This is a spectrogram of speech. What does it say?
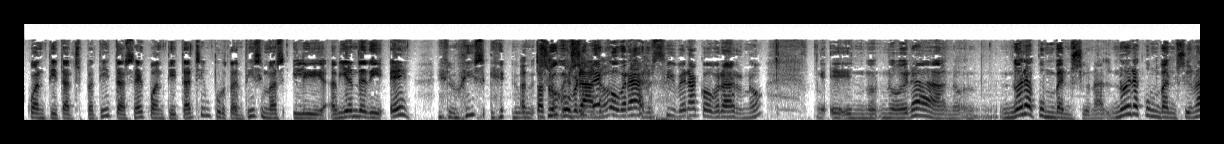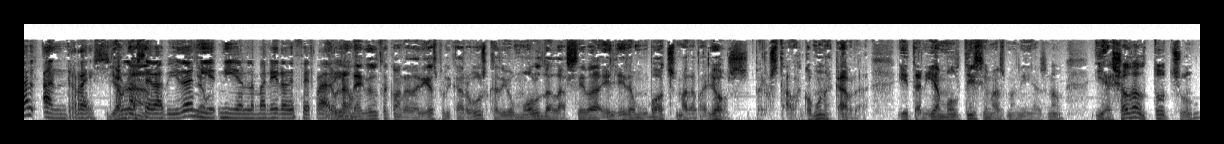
quantitats petites, eh? quantitats importantíssimes. I li havien de dir, eh, Luis, Et toca cobrar, no? a cobrar, sí, ven a cobrar, no? Eh, no, no, era, no, no era convencional, no era convencional en res, ha en una- la seva vida, ha- ni, ni en la manera de fer Hi ha ràdio. una anècdota que m'agradaria explicar-vos que diu molt de la seva... Ell era un boig meravellós, però estava com una cabra i tenia moltíssimes manies, no? I això del totxo,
